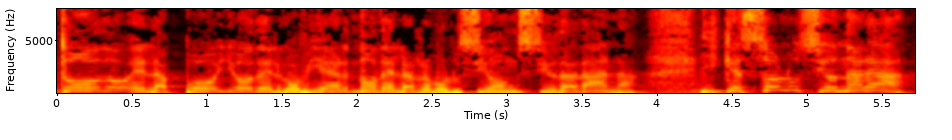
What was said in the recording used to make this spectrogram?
todo el apoyo del gobierno de la Revolución Ciudadana y que solucionará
